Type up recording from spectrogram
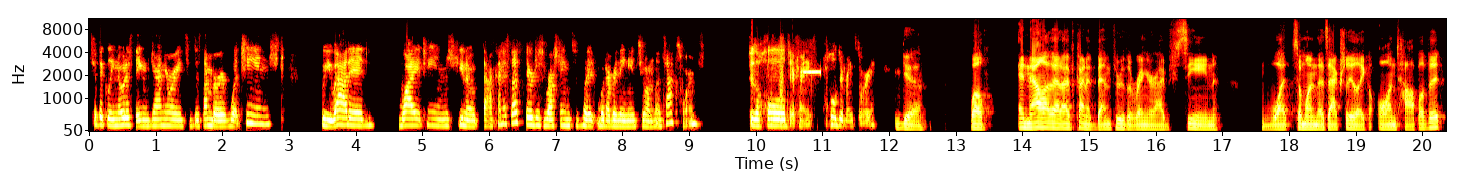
typically noticing January to December what changed, who you added, why it changed, you know, that kind of stuff. They're just rushing to put whatever they need to on the tax forms, which is a whole different, whole different story. Yeah. Well, and now that I've kind of been through the wringer, I've seen what someone that's actually like on top of it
